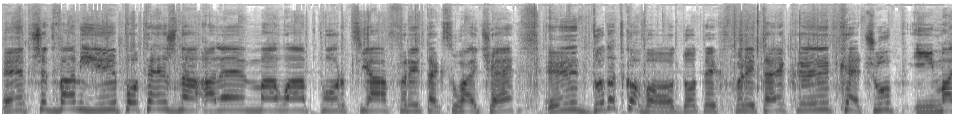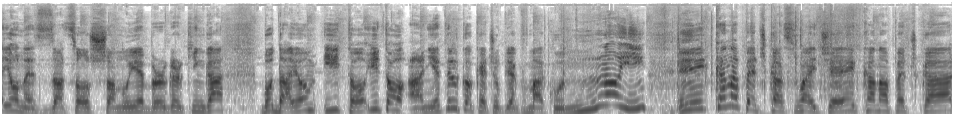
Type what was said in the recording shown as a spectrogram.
e, przed wami potężna, ale mała porcja frytek, słuchajcie. E, Dodatkowo do tych frytek e, ketchup i majonez, za co szanuję Burger Kinga, bo dają i to, i to, a nie tylko ketchup jak w maku. No i y, kanapeczka, słuchajcie, kanapeczka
